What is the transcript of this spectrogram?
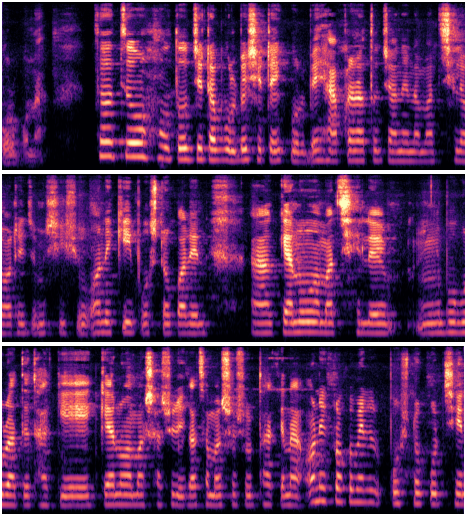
পড়ব না। তো তো ও তো যেটা বলবে সেটাই করবে। আপনারা তো জানেন আমার ছেলে অটিজম শিশু, অনেকেই প্রশ্ন করেন কেন আমার ছেলে বগুড়াতে থাকে, কেন আমার শাশুড়ির কাছে আমার শ্বশুর থাকে না? অনেক রকমের প্রশ্ন করছেন,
